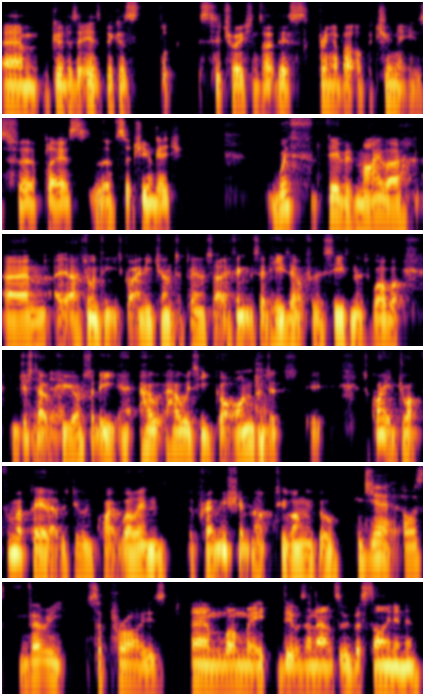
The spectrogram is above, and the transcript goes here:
um, good as it is because situations like this bring about opportunities for players of such a young age. With David Meyler, um, I, I, don't think he's got any chance of playing on Saturday. I think they said he's out for the season as well. But just out yeah. of curiosity, how how has he got on? Because it's it's quite a drop from a player that was doing quite well in the Premiership not too long ago. Yeah, I was very surprised um, when we it was announced that we were signing him.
